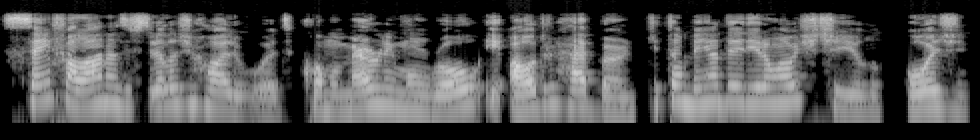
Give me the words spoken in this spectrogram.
sem falar nas estrelas de Hollywood, como Marilyn Monroe e Audrey Hepburn, que também aderiram ao estilo. Hoje,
